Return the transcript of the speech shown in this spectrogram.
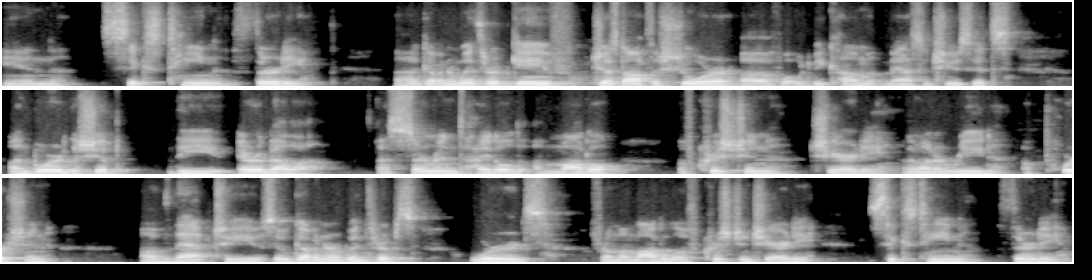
in 1630. Uh, Governor Winthrop gave just off the shore of what would become Massachusetts on board the ship the Arabella a sermon titled A Model of Christian Charity. And I want to read a portion of that to you. So, Governor Winthrop's words from A Model of Christian Charity, 1630.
